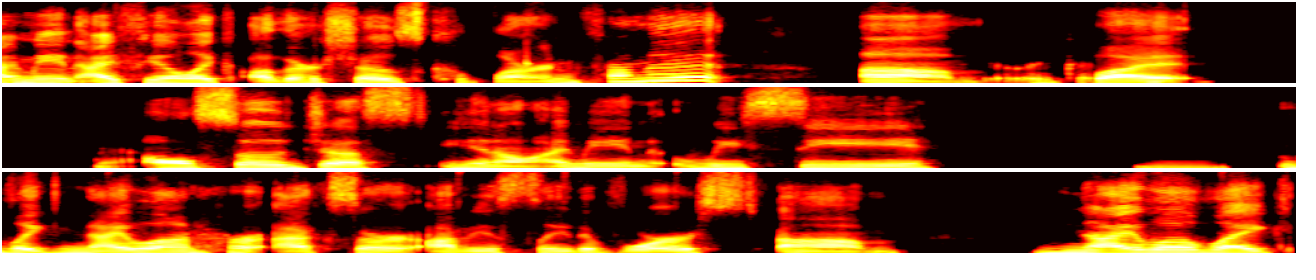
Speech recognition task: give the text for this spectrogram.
I mhm. mean, I feel like other shows could learn from it. Um, Really but. Also just, you know, I mean, we see like Nyla and her ex are obviously divorced. Um, Nyla like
